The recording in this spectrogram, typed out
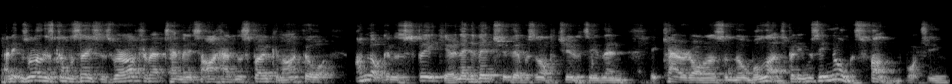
And it was one of those conversations where after about 10 minutes I hadn't spoken. I thought, I'm not going to speak here. And then eventually there was an opportunity, and then it carried on as a normal lunch. But it was enormous fun watching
